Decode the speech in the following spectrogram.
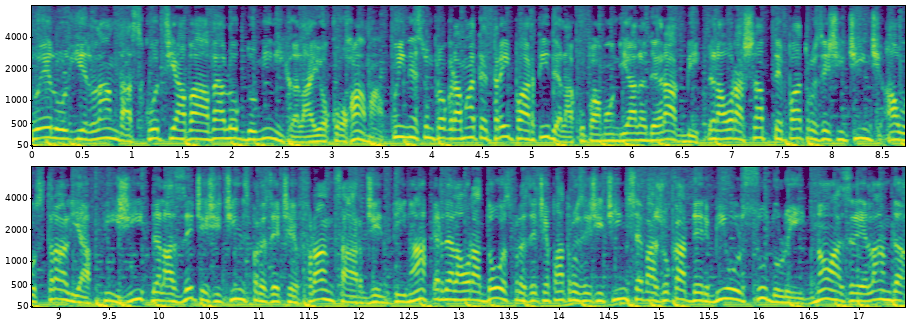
Duelul Irlanda-Scoția va avea loc duminică la Yokohama. Mâine sunt programate trei partide la Cupa Mondială de Rugby. De la ora 7.45 Australia-Fiji, de la 10 și 15 Franța-Argentina, iar de la ora 12.45 se va juca derbiul Sudului, Noua Zeelandă,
